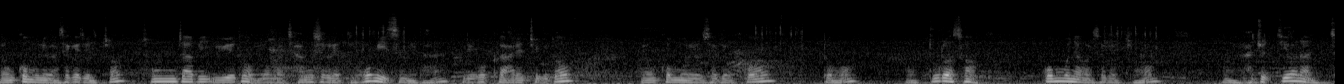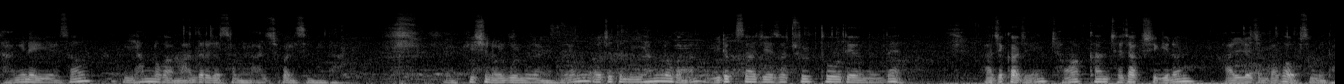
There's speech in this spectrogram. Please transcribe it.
연꽃 무늬가 새겨져 있죠. 손잡이 위에도 뭔가 장식을 했던 홈이 있습니다. 그리고 그 아래쪽에도 연꽃 무늬를 새겼고 또 어, 뚫어서 꽃 문양을 새겼죠. 어, 아주 뛰어난 장인에 의해서 이 향로가 만들어졌음을 알 수가 있습니다. 네, 귀신 얼굴 문양인데요. 어쨌든 이 향로가 미륵사지에서 출토되었는데 아직까지 정확한 제작 시기는 알려진 바가 없습니다.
